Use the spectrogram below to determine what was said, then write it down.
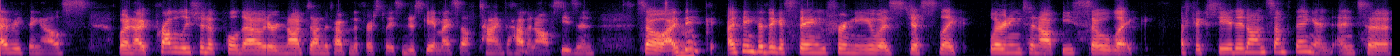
everything else when I probably should have pulled out or not done the prep in the first place and just gave myself time to have an off season. So I think I think the biggest thing for me was just like learning to not be so like asphyxiated on something and and to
